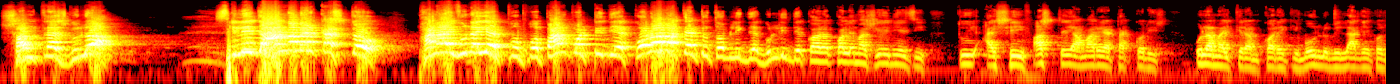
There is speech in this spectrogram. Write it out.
সন্ত্রাসগুলো সিলি জাহান্নামের কাষ্ট, ফানাই ফুনাইয়ে প- প- পট্টি দিয়ে কোনো মতে একটু তবলিগ দিয়ে গুল্লি দিয়ে কলেমা শিয়ে নিয়েছি। তুই আই সেই ফার্স্টেই আমারে অ্যাটাক করিস। ওলামাই কিরাম করে কি, মৌলবি লাগে কোন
